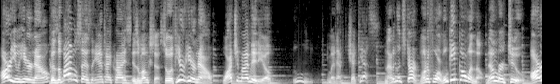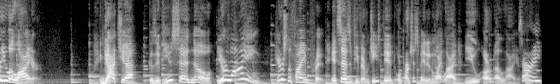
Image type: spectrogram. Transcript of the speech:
Are you here now? Because the Bible says the Antichrist is amongst us. So if you're here now, watching my video, ooh, you might have to check yes. Not a good start. One of four. We'll keep going though. Number two, are you a liar? Gotcha. Because if you said no, you're lying. Here's the fine print. It says if you've ever teased, fibbed, or participated in a white lie, you are a liar. Sorry.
